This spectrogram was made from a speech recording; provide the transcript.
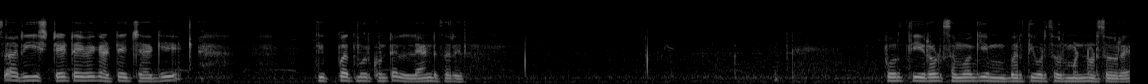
ಸರ್, ಈ ಸ್ಟೇಟ್ ಹೈವೇಗೆ ಅಟ್ಯಾಚ್ ಆಗಿ ಇಪ್ಪತ್ತ್ಮೂರು ಕುಂಟೆ ಲ್ಯಾಂಡ್ ಸರ್ ಇದು. ಪೂರ್ತಿ ರೋಡ್ ಸಮವಾಗಿ ಬರ್ತಿ ಹೊಡ್ಸೋರು ಮಣ್ಣು ಹೊಡ್ಸವ್ರೆ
